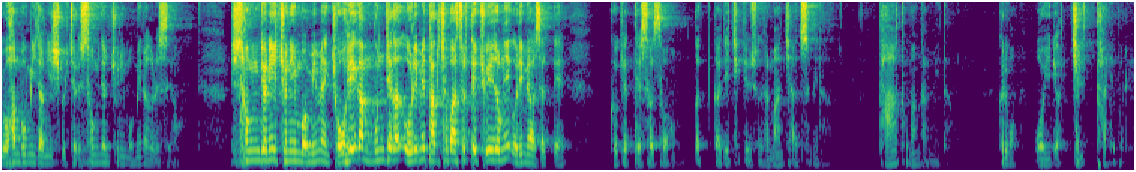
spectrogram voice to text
요한복음 2장 21절에 성전 주님 몸이라 그랬어요. 성전이 주님 몸이면 교회가 문제가 어려움에 닥쳐봤을 때 주의 종이 어려움에 왔을 때 그 곁에 서서 끝까지 지켜주는 사람 많지 않습니다. 다 도망갑니다. 그리고 오히려 질타해버려요.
